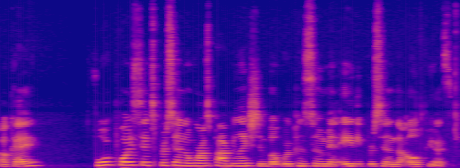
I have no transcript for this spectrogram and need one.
Okay? 4.6% of the world's population, but we're consuming 80% of the opioids.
